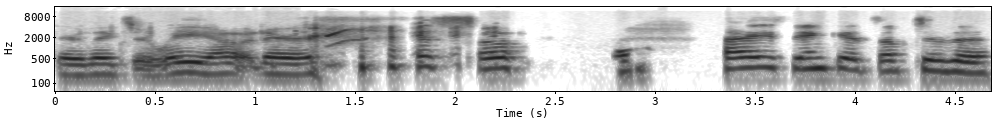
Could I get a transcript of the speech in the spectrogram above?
their legs are way out there. So i think it's up to the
